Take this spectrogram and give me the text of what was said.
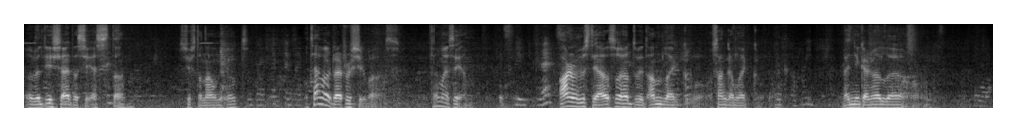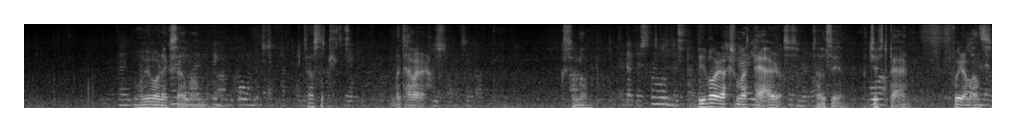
Og jeg vil ikke enda siesta, skifta navnet ut. Og det var der første jeg var, altså. Det må jeg si. Arne visste jeg, og så hadde vi et anlegg og sanganlegg og venningarhølle, og, og vi var nekst sammen. Det var stort. Men det var så man... Vi var akkurat som et pær, altså, det vil si, et gift pær, fyra mans.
